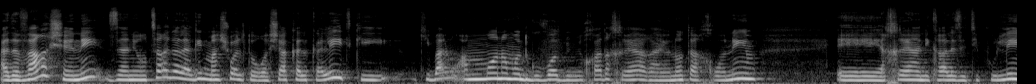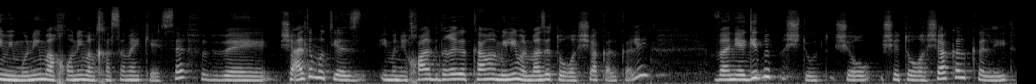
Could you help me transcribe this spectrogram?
הדבר השני, זה אני רוצה רגע להגיד משהו על תורשה כלכלית, כי קיבלנו המון המון תגובות, במיוחד אחרי הרעיונות האחרונים, אה, אחרי, נקרא לזה טיפולים, אימונים האחרונים על חסמי כסף, ושאלתם אותי אז אם אני יכולה להגיד רגע כמה מילים על מה זה תורשה כלכלית, ואני אגיד בפשטות ש, שתורשה כלכלית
